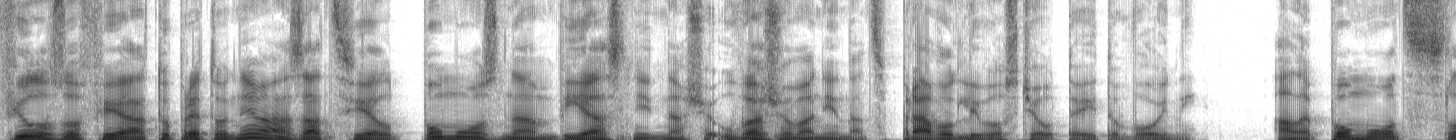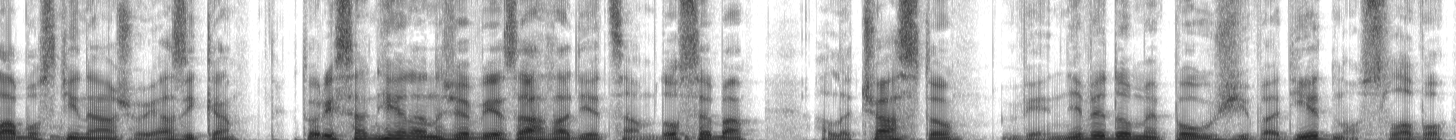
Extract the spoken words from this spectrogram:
Filozofia tu preto nemá za cieľ pomôcť nám vyjasniť naše uvažovanie nad spravodlivosťou tejto vojny, ale pomôcť slabosti nášho jazyka, ktorý sa nielen že vie zahľadieť sám do seba, ale často vie nevedome používať jedno slovo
